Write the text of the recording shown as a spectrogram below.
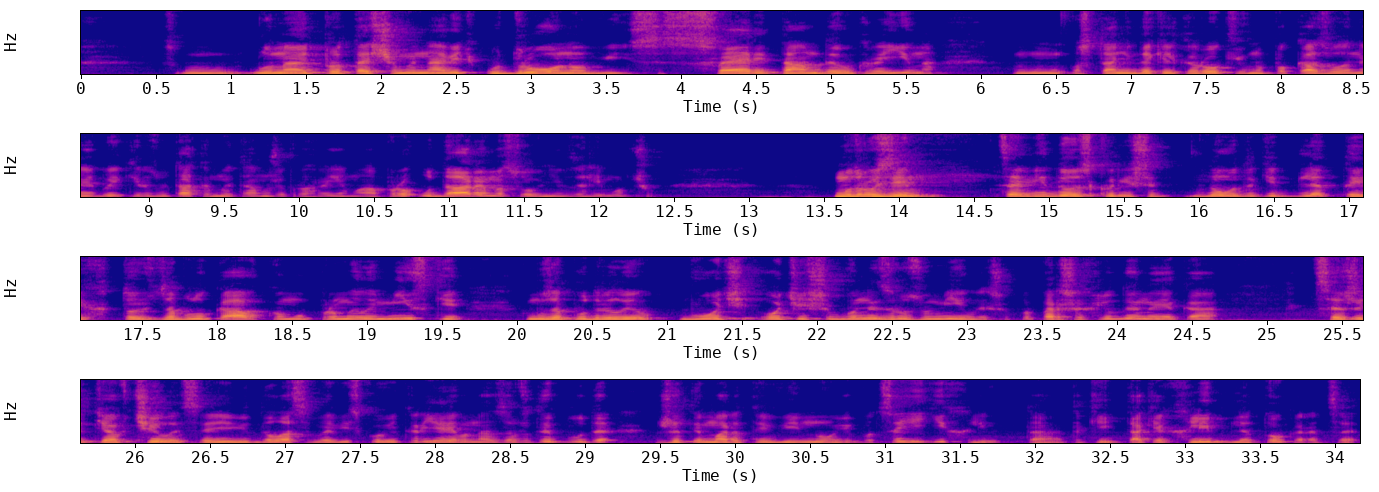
лунають про те, що ми навіть у дроновій сфері, там, де Україна останні декілька років ну, показувала неабиякі результати, ми там вже програємо. А про удари масовні взагалі мовчу. Ну, друзі, це відео скоріше знову таки для тих, хто заблукав, кому промили мізки, кому запудрили в очі, очі, щоб вони зрозуміли, що, по-перше, людина, яка все життя вчилася і віддала себе військовій кар'єрі, вона завжди буде жити марити війною, бо це її хліб. Та? Такий, так як хліб для токаря це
